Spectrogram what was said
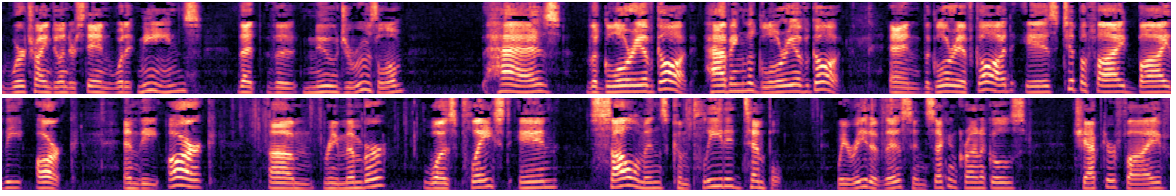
we're trying to understand what it means that the new Jerusalem has the glory of God, having the glory of God. And the glory of God is typified by the ark. And the ark, um, remember, was placed in Solomon's completed temple. We read of this in Second Chronicles chapter 5,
